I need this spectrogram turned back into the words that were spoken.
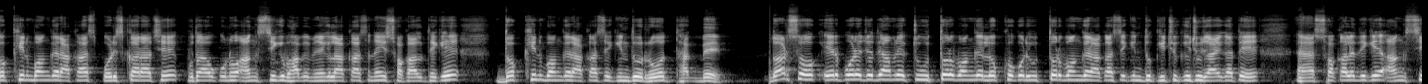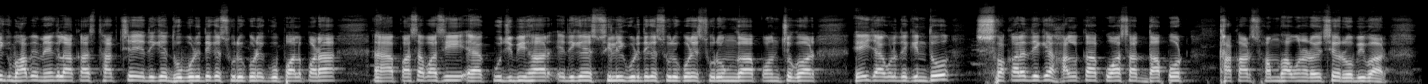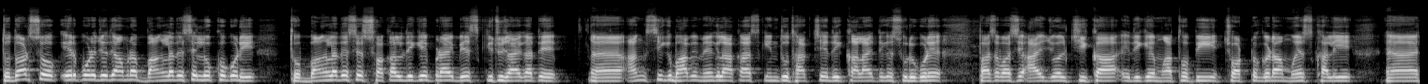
দক্ষিণবঙ্গের আকাশ পরিষ্কার আছে, কোথাও কোনো আংশিকভাবে মেঘলা আকাশ নেই। সকাল থেকে দক্ষিণবঙ্গের আকাশে কিন্তু রোদ থাকবে। দর্শক, এরপরে যদি আমরা একটু উত্তরবঙ্গে লক্ষ্য করি, উত্তরবঙ্গের আকাশে কিন্তু কিছু কিছু জায়গাতে সকালের দিকে আংশিকভাবে মেঘলা আকাশ থাকছে। এদিকে ধুবুরি থেকে শুরু করে গোপালপাড়া পাশাপাশি কুচবিহার, এদিকে শিলিগুড়ি থেকে শুরু করে সুরঙ্গা, পঞ্চগড়, এই জায়গাগুলোতে কিন্তু সকালের দিকে হালকা কুয়াশার দাপট থাকার সম্ভাবনা রয়েছে রবিবার। তো দর্শক, এরপরে যদি আমরা বাংলাদেশে লক্ষ্য করি, তো বাংলাদেশের সকাল দিকে প্রায় বেশ কিছু জায়গাতে আংশিকভাবে মেঘলা আকাশ কিন্তু থাকছে। এদিকে কালাই থেকে শুরু করে পাশাপাশি আইজল, চিকা, এদিকে মাথপি, চট্টগ্রাম, মহেশখালী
